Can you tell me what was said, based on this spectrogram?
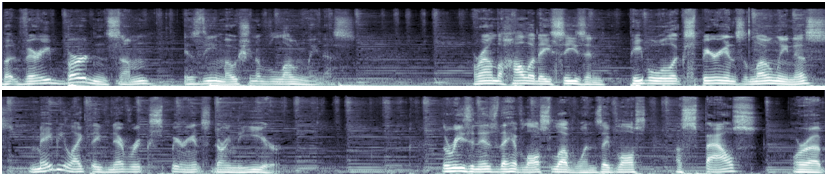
but very burdensome, is the emotion of loneliness. Around the holiday season, people will experience loneliness maybe like they've never experienced during the year. The reason is they have lost loved ones, they've lost a spouse or a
